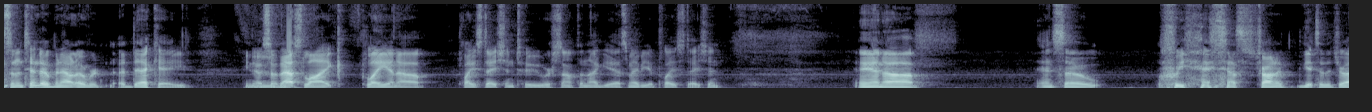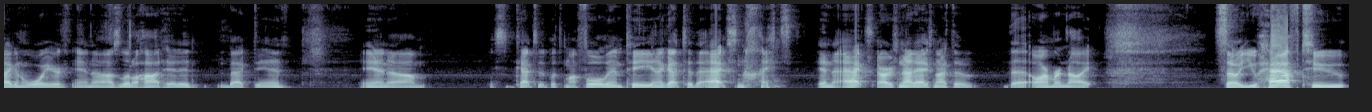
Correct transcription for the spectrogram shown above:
so Nintendo had been out over a decade, you know. So that's like playing a PlayStation 2 or something, I guess, maybe a PlayStation. And uh, and so we I was trying to get to the Dragon Warrior, and uh, I was a little hot headed back then, and um, got to with my full MP, and I got to the Axe Knight, and the Axe, or it's not Axe Knight, the the Armor Knight. So you have to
